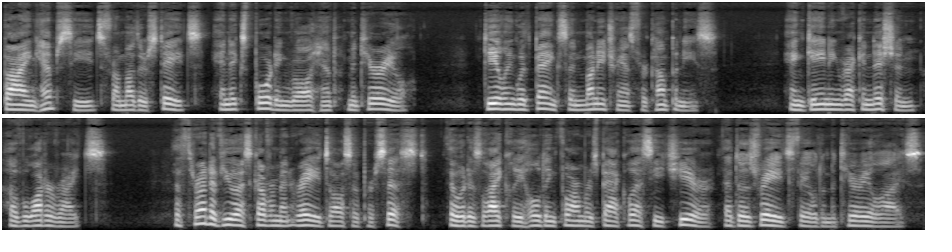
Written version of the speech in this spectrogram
buying hemp seeds from other states and exporting raw hemp material, dealing with banks and money transfer companies, and gaining recognition of water rights. The threat of U.S. government raids also persists, though it is likely holding farmers back less each year that those raids fail to materialize.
